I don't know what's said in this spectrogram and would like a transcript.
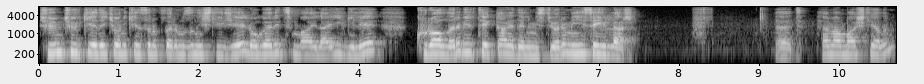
tüm Türkiye'deki 12. sınıflarımızın işleyeceği logaritma ile ilgili kuralları bir tekrar edelim istiyorum. İyi seyirler. Evet, hemen başlayalım.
